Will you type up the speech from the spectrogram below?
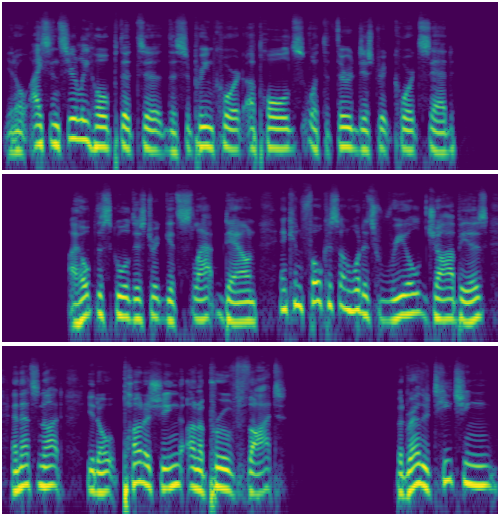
You know, I sincerely hope that uh, the Supreme Court upholds what the third district court said. I hope the school district gets slapped down and can focus on what its real job is, and that's not, you know, punishing unapproved thought but rather teaching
